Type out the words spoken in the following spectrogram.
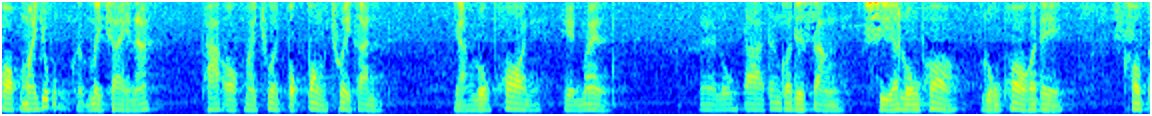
ออกมายุ่งไม่ใช่นะ พระออกมาช่วยปกป้องช่วยกัน อย่างหลวงพ่อเนี่ยเห็นไหมนะหลวงตาท่านก็ได้สั่งเสียหลวงพ่อ หลวงพ่อก็ได้ เข้าไป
